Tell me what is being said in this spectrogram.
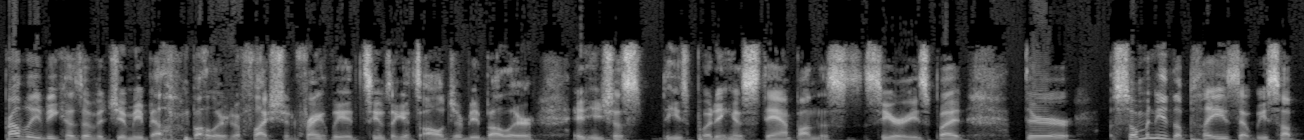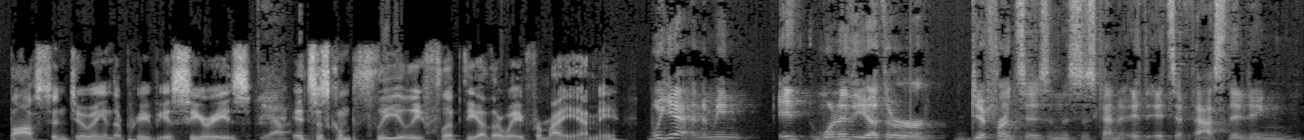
probably because of a jimmy butler deflection frankly it seems like it's all jimmy butler and he's just he's putting his stamp on this series but there so many of the plays that we saw Boston doing in the previous series, yeah. it's just completely flipped the other way for Miami. Well, yeah, and I mean, it, one of the other differences, and this is kind of it, it's a fascinating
